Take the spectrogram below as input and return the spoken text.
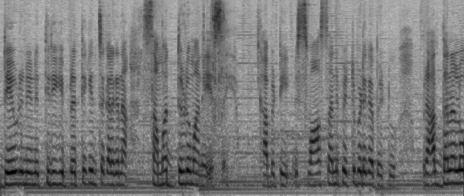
దేవుడు నిన్ను తిరిగి బ్రతికించగలిగిన సమర్థుడు మన యేసయ్య. కాబట్టి విశ్వాసాన్ని పెట్టుబడిగా పెట్టు. ప్రార్థనలో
